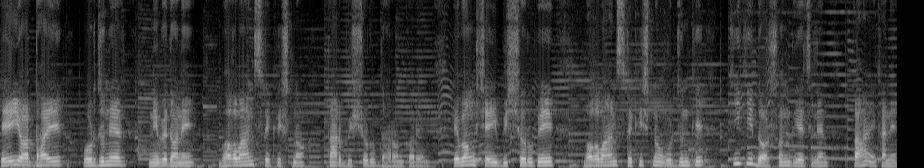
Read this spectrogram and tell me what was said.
এই অধ্যায়ে অর্জুনের নিবেদনে ভগবান শ্রীকৃষ্ণ তার বিশ্বরূপ ধারণ করেন এবং সেই বিশ্বরূপে ভগবান শ্রীকৃষ্ণ অর্জুনকে কি কি দর্শন দিয়েছিলেন তা এখানে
